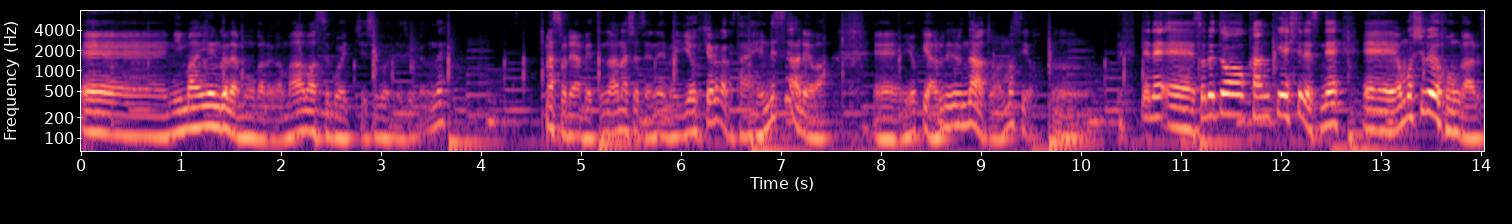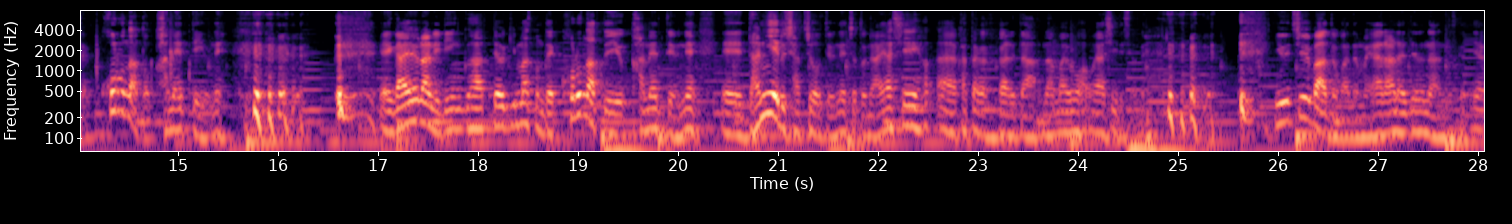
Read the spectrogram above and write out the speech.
えー、2万円ぐらい儲かるが、まあまあすごいっちすごいですけどね。まあそれは別の話ですよね。まあ、医療機関の方大変ですよ、あれは。えー、よくやれるなと思いますよ。うん。でね、えー、それと関係してですね、えー、面白い本があるんですよ。コロナと金っていうね。え概要欄にリンク貼っておきますので、コロナという金っていうね、えダニエル社長というね、ちょっとね、怪しい方が書かれた名前も怪しいですよね。YouTuber とかでもやられてるなんですけど、や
